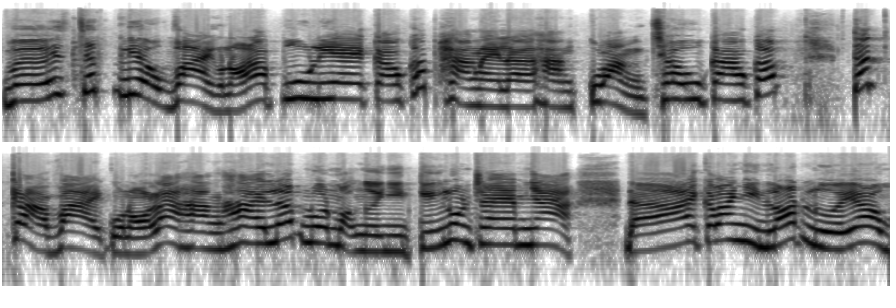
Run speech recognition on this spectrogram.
Với chất liệu vải của nó là polyester cao cấp Hàng này là hàng Quảng Châu cao cấp cả vải của nó là hàng hai lớp luôn, Mọi người nhìn kỹ luôn cho em nha. Đấy, các bác nhìn lót lưới không?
